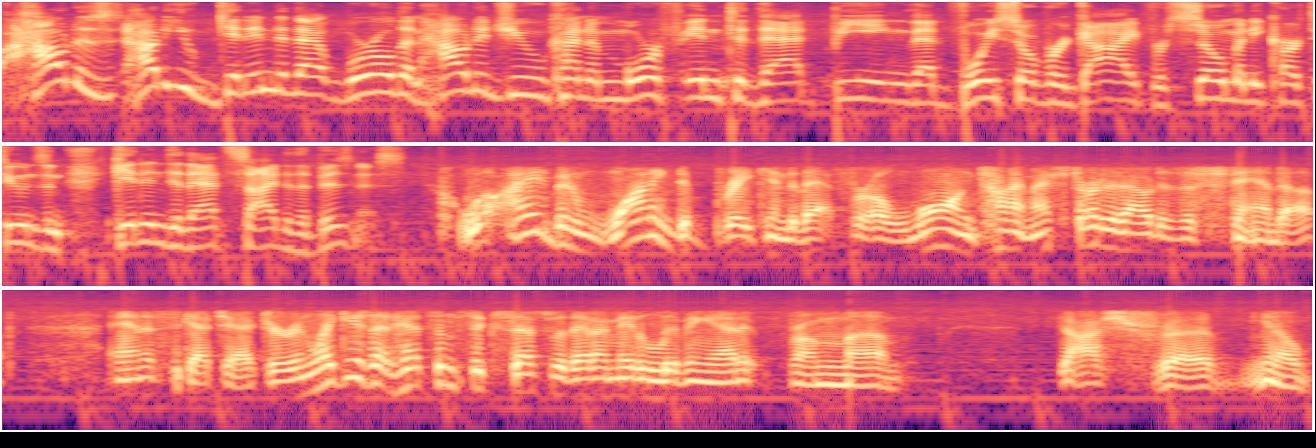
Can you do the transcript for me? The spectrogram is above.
How does how do you get into that world, and how did you kind of morph into that being that voiceover guy for so many cartoons and get into that side of the business? Well, I had been wanting to break into that for a long time. I started out as a stand-up and a sketch actor, and like you said, had some success with that. I made a living at it from, um, gosh, uh, you know,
